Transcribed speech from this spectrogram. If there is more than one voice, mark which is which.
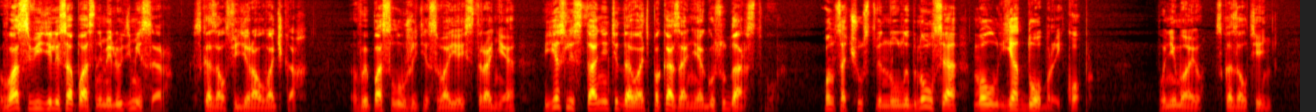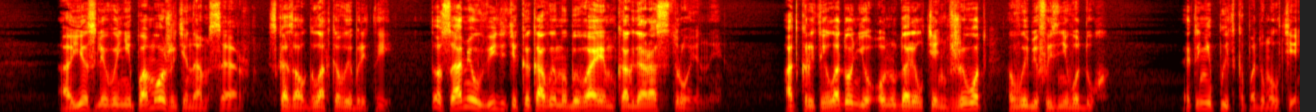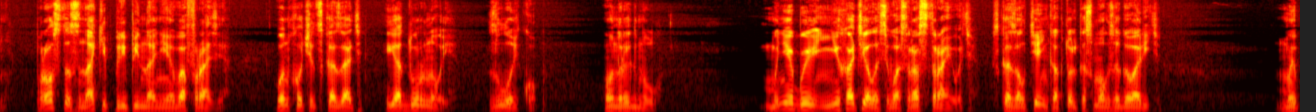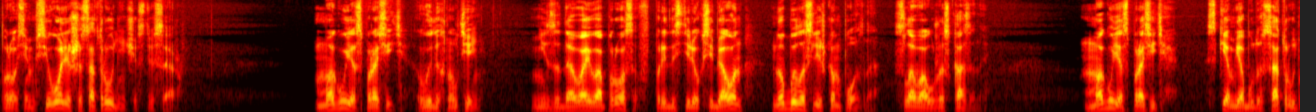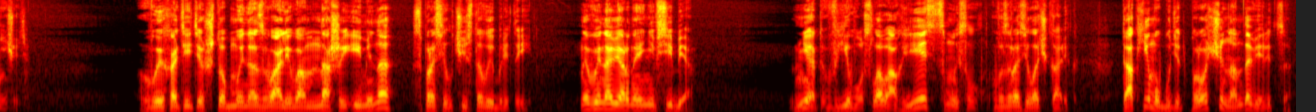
Speaker 1: «Вас видели с опасными людьми, сэр», — сказал федерал в очках. «Вы послужите своей стране, если станете давать показания государству». Он сочувственно улыбнулся, мол, я добрый коп. «Понимаю», — сказал тень. «А если вы не поможете нам, сэр», — сказал гладко выбритый, «то сами увидите, каковы мы бываем, когда расстроены». Открытой ладонью он ударил тень в живот, выбив из него дух. «Это не пытка», — подумал тень, — «просто знаки препинания во фразе. Он хочет сказать «я дурной», злой коп». Он рыгнул. «Мне бы не хотелось вас расстраивать», — сказал тень, как только смог заговорить. «Мы просим всего лишь о сотрудничестве, сэр». «Могу я спросить?» — выдохнул тень. «Не задавай вопросов», — предостерег себя он, — но было слишком поздно. Слова уже сказаны. «Могу я спросить, с кем я буду сотрудничать?» «Вы хотите, чтобы мы назвали вам наши имена?» — спросил чисто выбритый. «Вы, наверное, не в себе». «Нет, в его словах есть смысл», — возразил очкарик. «Так ему будет проще нам довериться».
